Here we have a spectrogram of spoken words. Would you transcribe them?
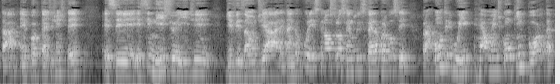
tá? É importante a gente ter esse, esse início aí de, de visão diária, tá? Então por isso que nós trouxemos o Esfera para você, para contribuir realmente com o que importa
